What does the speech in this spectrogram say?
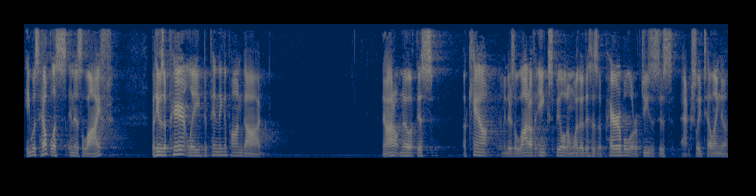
He was helpless in his life, but he was apparently depending upon God. Now, I don't know if this account, I mean, there's a lot of ink spilled on whether this is a parable or if Jesus is actually telling a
